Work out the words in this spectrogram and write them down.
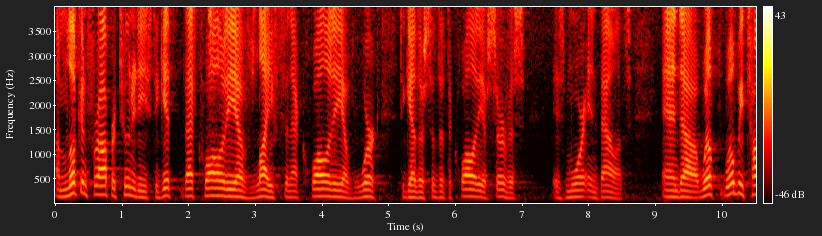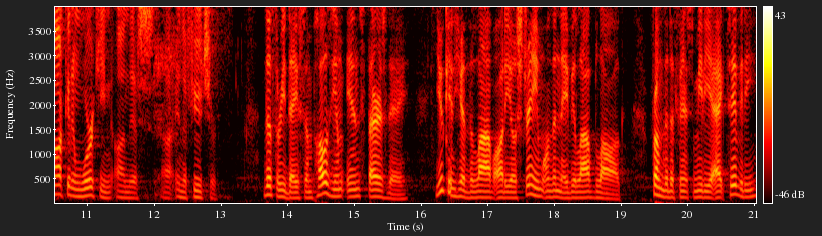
I'm looking for opportunities to get that quality of life and that quality of work together so that the quality of service is more in balance. And uh, we'll, we'll be talking and working on this uh, in the future. The three-day symposium ends Thursday. You can hear the live audio stream on the Navy Live blog. From the Defense Media Activity,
